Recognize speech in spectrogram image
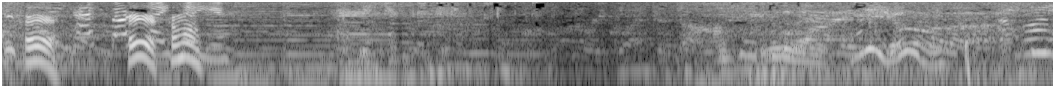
Here, here, come on. You. What are you doing?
